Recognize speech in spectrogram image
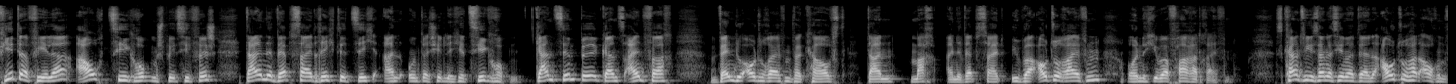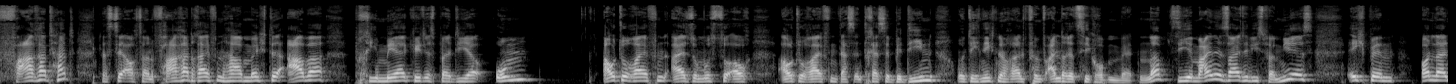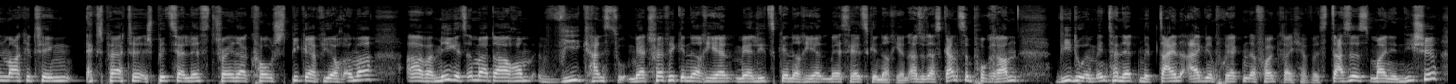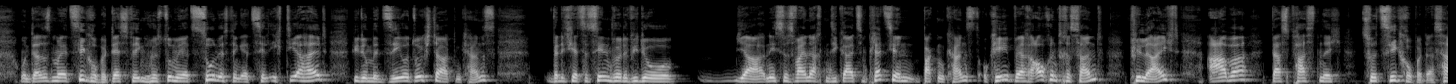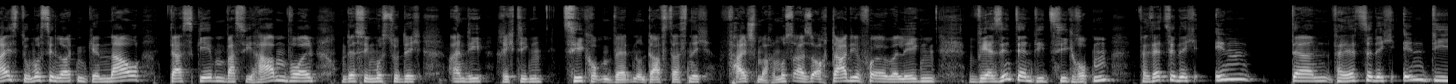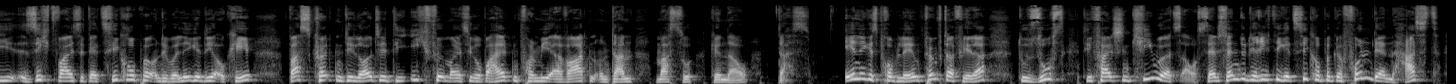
Vierter Fehler, auch zielgruppenspezifisch. Deine Website richtet sich an unterschiedliche Zielgruppen. Ganz simpel, ganz einfach. Wenn du Autoreifen verkaufst, dann mach eine Website über Autoreifen und nicht über Fahrradreifen. Es kann natürlich sein, dass jemand, der ein Auto hat, auch ein Fahrrad hat, dass der auch seinen Fahrradreifen haben möchte, aber primär geht es bei dir um Autoreifen, also musst du auch Autoreifen das Interesse bedienen und dich nicht noch an fünf andere Zielgruppen wetten. Ne? Siehe meine Seite, wie es bei mir ist. Ich bin Online-Marketing, Experte, Spezialist, Trainer, Coach, Speaker, wie auch immer. Aber mir geht's immer darum, wie kannst du mehr Traffic generieren, mehr Leads generieren, mehr Sales generieren. Also das ganze Programm, wie du im Internet mit deinen eigenen Projekten erfolgreicher wirst. Das ist meine Nische und das ist meine Zielgruppe. Deswegen hörst du mir jetzt zu und deswegen erzähle ich dir halt, wie du mit SEO durchstarten kannst. Wenn ich jetzt erzählen würde, wie du ja, nächstes Weihnachten die geilsten Plätzchen backen kannst, okay, wäre auch interessant, vielleicht, aber das passt nicht zur Zielgruppe. Das heißt, du musst den Leuten genau das geben, was sie haben wollen und deswegen musst du dich an die richtigen Zielgruppen wenden und darfst das nicht falsch machen. Musst also auch da dir vorher überlegen, wer sind denn die Zielgruppen? Versetze dich in dann versetze dich in die Sichtweise der Zielgruppe und überlege dir, okay, was könnten die Leute, die ich für meine Zielgruppe halten, von mir erwarten und dann machst du genau das. Ähnliches Problem, fünfter Fehler, du suchst die falschen Keywords aus. Selbst wenn du die richtige Zielgruppe gefunden hast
